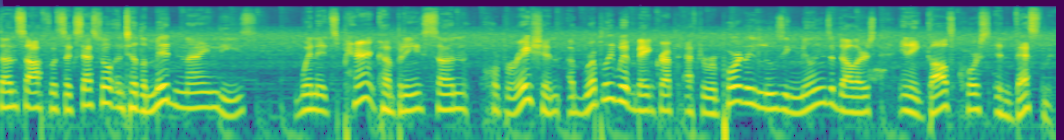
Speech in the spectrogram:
Sunsoft was successful until the mid 90s when its parent company, Sun Corporation, abruptly went bankrupt after reportedly losing millions of dollars in a golf course investment.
